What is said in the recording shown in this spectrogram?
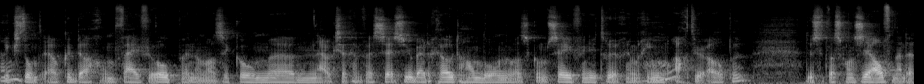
Oh. ik stond elke dag om vijf uur op en dan was ik om, eh, nou ik zeg even zes uur bij de groothandel en dan was ik om zeven uur terug en we gingen om Oh. acht uur open. Dus het was gewoon zelf naar de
